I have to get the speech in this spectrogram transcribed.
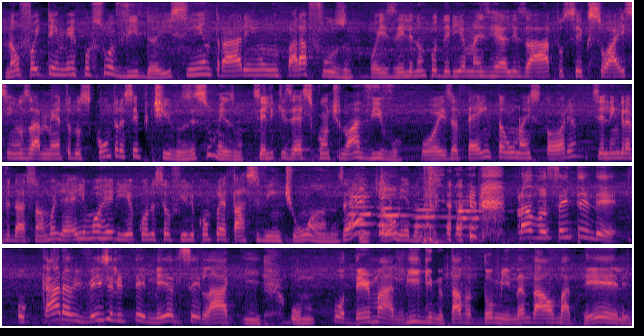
não foi temer por sua vida, e sim entrar em um parafuso, pois ele não poderia mais realizar atos sexuais sem usar métodos contraceptivos, isso mesmo, se ele quisesse continuar vivo, pois até então na história, se ele engravidasse uma mulher, ele morreria quando seu filho completasse 21 anos. É aquele Então- medo, né? Pra você entender, o cara, em vez de ele ter medo, sei lá, que um poder maligno tava dominando a alma dele,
